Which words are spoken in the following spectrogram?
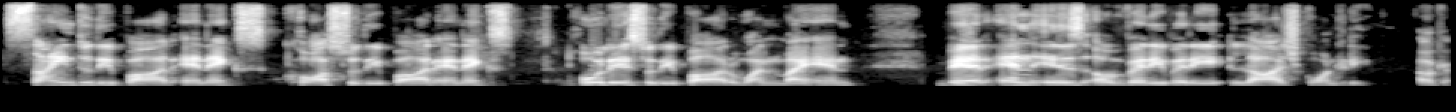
sine to the power nx cos to the power nx whole raised to the power 1 by n where n is a very very large quantity. Okay.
